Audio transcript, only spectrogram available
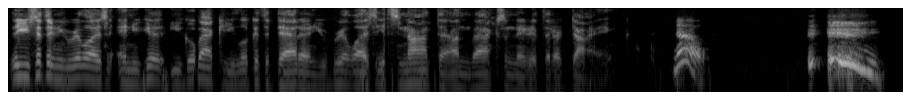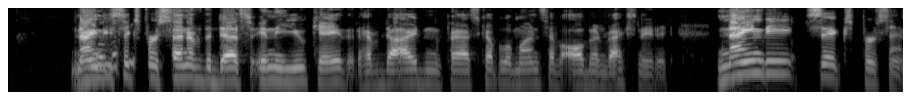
Then you sit there and you realize, and you get, you go back and you look at the data and you realize it's not the unvaccinated that are dying. No. 96% of the deaths in the UK that have died in the past couple of months have all been vaccinated. 96%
